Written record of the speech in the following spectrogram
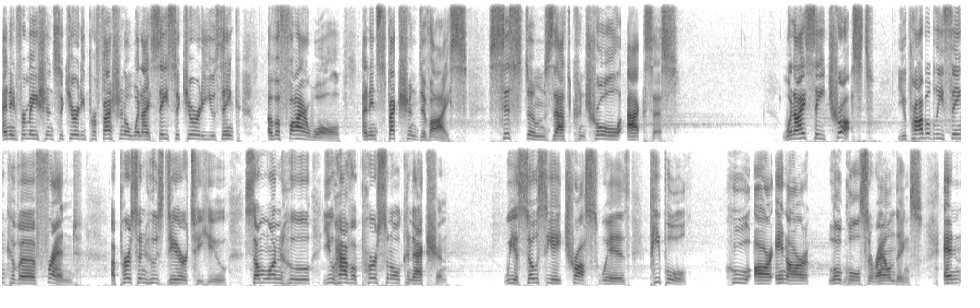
an information security professional, when I say security, you think of a firewall, an inspection device, systems that control access. When I say trust, you probably think of a friend, a person who's dear to you, someone who you have a personal connection. We associate trust with people who are in our local surroundings. And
